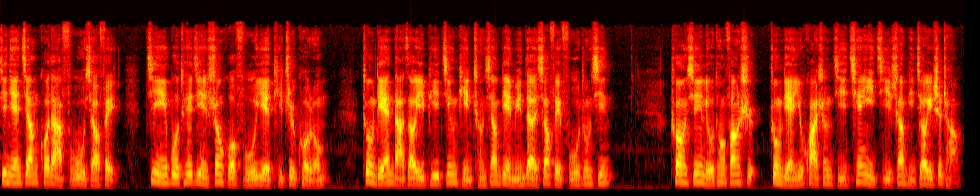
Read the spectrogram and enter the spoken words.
今年将扩大服务消费，进一步推进生活服务业提质扩容。重点打造一批精品城乡便民的消费服务中心，创新流通方式，重点优化升级千亿级商品交易市场，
